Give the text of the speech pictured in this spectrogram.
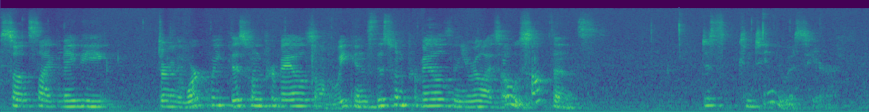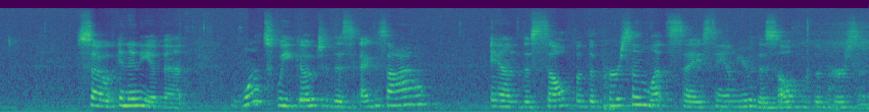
so it's like maybe during the work week, this one prevails, on the weekends, this one prevails, and you realize, oh, something's discontinuous here. So in any event, once we go to this exile and the self of the person, let's say, Sam, you're the self of the person.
